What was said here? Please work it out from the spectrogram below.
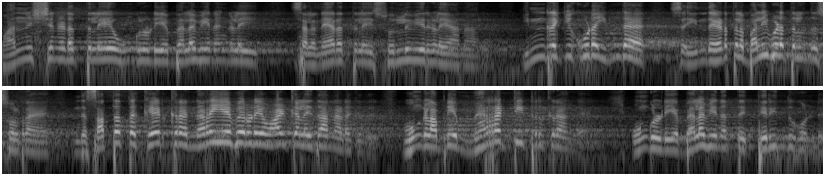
மனுஷனிடத்திலே உங்களுடைய பலவீனங்களை சில நேரத்திலே சொல்லுவீர்களே ஆனால் இன்றைக்கு கூட இந்த ச- இந்த இடத்துல பலிபீடத்திலிருந்து சொல்கிறேன் இந்த சத்தத்தை கேட்கிற நிறைய பேருடைய வாழ்க்கையில் தான் நடக்குது. உங்களை அப்படியே மிரட்டிட்டு இருக்கிறாங்க. உங்களுடைய பலவீனத்தை தெரிந்து கொண்டு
